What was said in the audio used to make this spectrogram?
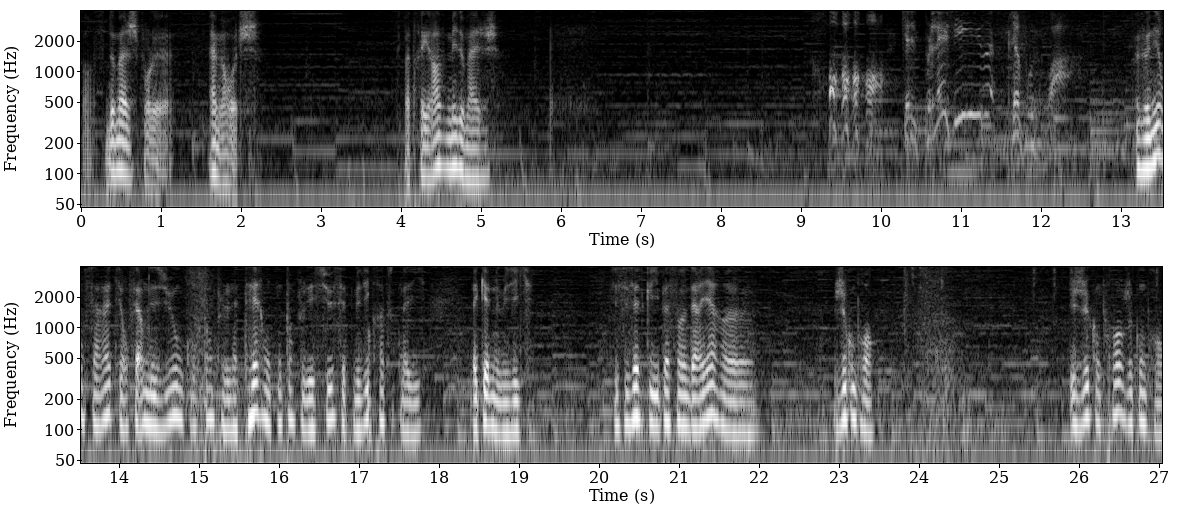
Bon, c'est dommage pour le Hammerwatch. C'est pas très grave, mais dommage. Oh, oh, oh, oh, quel plaisir de vous voir. Venez, on s'arrête et on ferme les yeux, on contemple la terre, on contemple les cieux, cette musique fera toute ma vie. Laquelle de musique Si c'est celle qui passe en derrière, euh, je comprends. Je comprends, je comprends.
